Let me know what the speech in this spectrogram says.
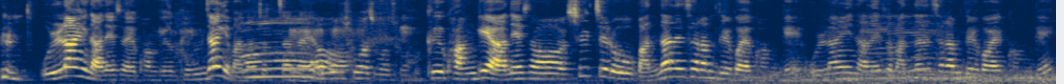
온라인 안에서의 관계가 굉장히 많아졌잖아요. 아, 좋아 좋아 좋아. 그 관계 안에서 실제로 만나는 사람들과의 관계, 온라인 안에서 음. 만나는 사람들과의 관계,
